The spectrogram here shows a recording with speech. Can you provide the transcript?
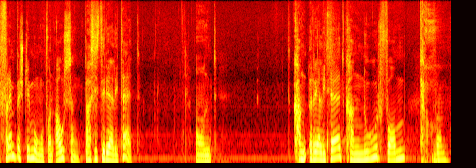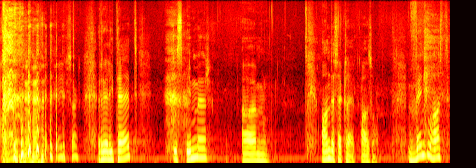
Fremdbestimmung von außen. Das ist die Realität. Und kann, Realität kann nur vom, vom Realität ist immer ähm, anders erklärt. Also, wenn du hast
